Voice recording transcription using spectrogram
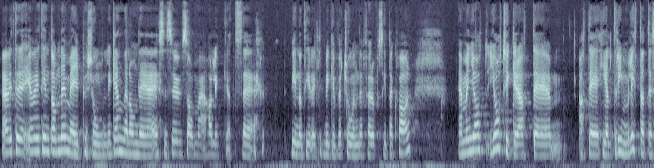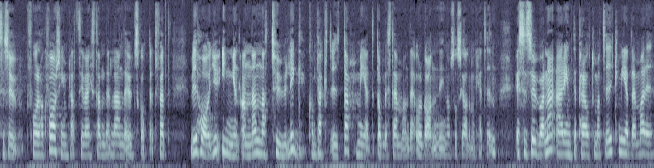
Jag vet, jag vet inte om det är mig personligen eller om det är SSU som eh, har lyckats eh, vinna tillräckligt mycket förtroende för att få sitta kvar. Eh, men jag, jag tycker att, eh, att det är helt rimligt att SSU får ha kvar sin plats i verkställande utskottet. För att vi har ju ingen annan naturlig kontaktyta med de bestämmande organen inom socialdemokratin. SSU-arna är inte per automatik medlemmar i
